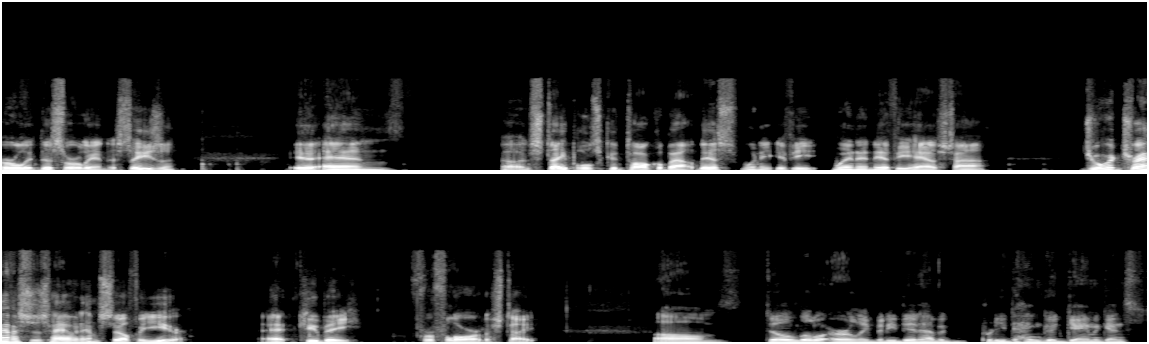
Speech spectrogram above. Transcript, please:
early this early in the season, and uh, Staples could talk about this when he, if he when and if he has time. Jordan Travis is having himself a year at QB for Florida State. Um, Still a little early, but he did have a pretty dang good game against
